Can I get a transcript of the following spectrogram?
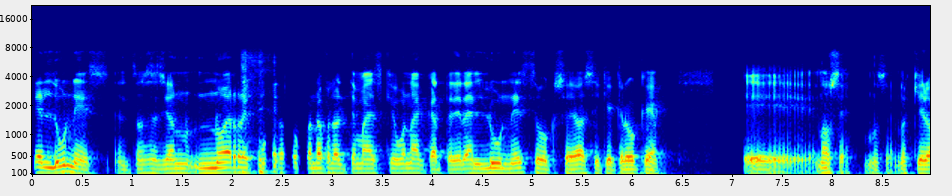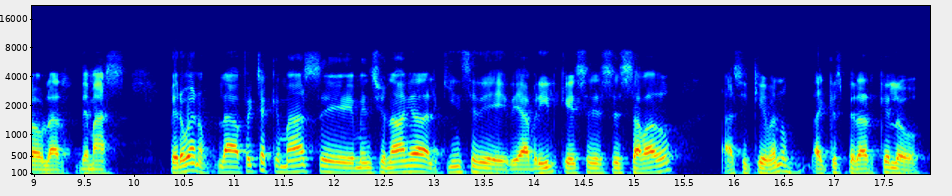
el lunes, entonces yo no, he recuperado cuándo fue la última vez que hubo una cartelera el lunes de boxeo, así que creo que, eh, no sé, no sé, no quiero hablar de más. Pero bueno, la fecha que más eh, mencionaban era el 15 de, abril, que es ese sábado, así que bueno, hay que esperar que lo,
